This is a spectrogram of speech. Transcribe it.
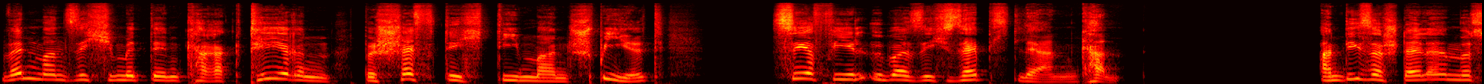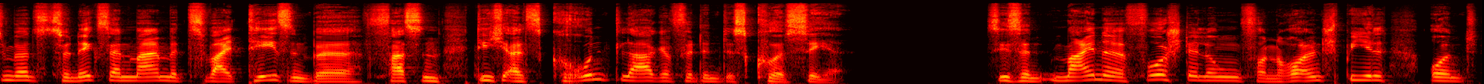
wenn man sich mit den Charakteren beschäftigt, die man spielt, sehr viel über sich selbst lernen kann. An dieser Stelle müssen wir uns zunächst einmal mit zwei Thesen befassen, die ich als Grundlage für den Diskurs sehe. Sie sind meine Vorstellungen von Rollenspiel und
